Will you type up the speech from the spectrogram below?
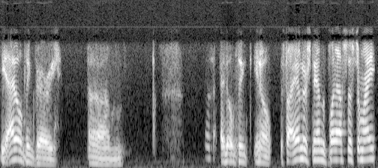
Yeah, I don't think very. Um, I don't think you know if I understand the playoff system right.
